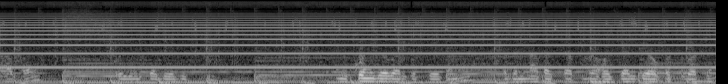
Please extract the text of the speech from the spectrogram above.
ভাব হয়, ওই জিনিসটা দিয়ে দিচ্ছি। আমি কোন ব্যবহার করছি এখানে। তাদের না থাকলে আপনারা হোটেল দিয়েও করতে পারবেন।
